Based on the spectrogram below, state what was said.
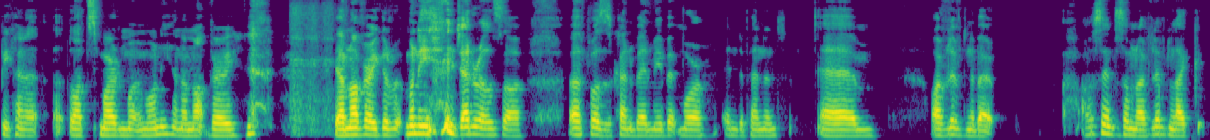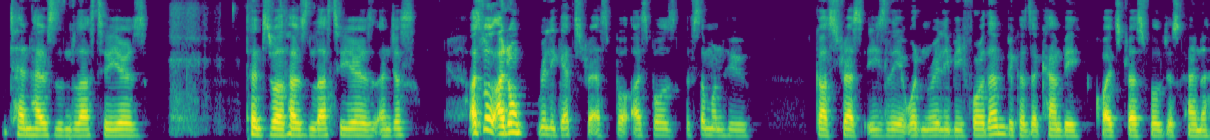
be kind of a lot smarter with my money, and I'm not very, yeah, I'm not very good with money in general. So I suppose it's kind of made me a bit more independent. Um, I've lived in about, I was saying to someone, I've lived in like ten houses in the last two years, ten to twelve houses in the last two years, and just, I suppose I don't really get stressed, but I suppose if someone who got stressed easily, it wouldn't really be for them because it can be quite stressful, just kind of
